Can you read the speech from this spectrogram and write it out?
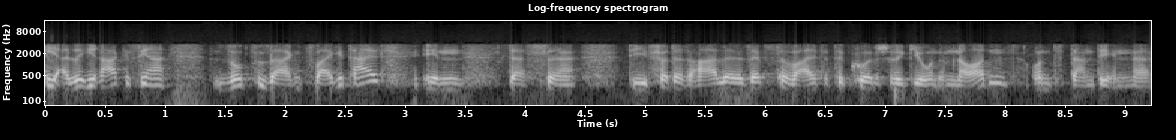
Ja, also Irak ist ja sozusagen zweigeteilt in das, äh, die föderale, selbstverwaltete kurdische Region im Norden und dann den äh, äh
